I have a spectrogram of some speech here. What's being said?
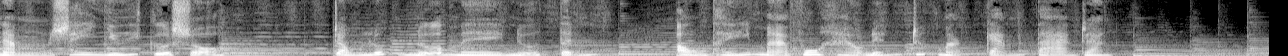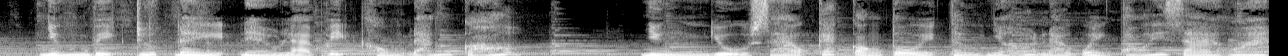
nằm say dưới cửa sổ. Trong lúc nửa mê nửa tỉnh, ông thấy mã phu hào đến trước mặt cảm tạ rằng, những việc trước đây đều là việc không đáng có. Nhưng dù sao các con tôi từ nhỏ đã quen thói xa hoa.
